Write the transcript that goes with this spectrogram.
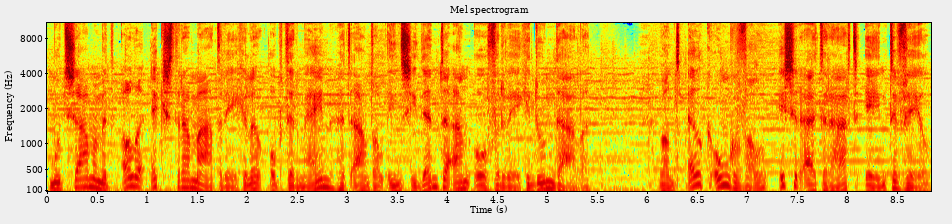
moet samen met alle extra maatregelen op termijn het aantal incidenten aan overwegen doen dalen. Want elk ongeval is er uiteraard één te veel.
